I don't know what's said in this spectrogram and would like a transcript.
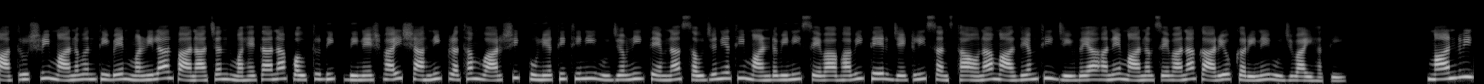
માતૃશ્રી માનવંતીબેન મણીલાલ પાનાચંદ મહેતાના પૌત્રદીપ દિનેશભાઈ શાહની પ્રથમ વાર્ષિક પુણ્યતિથિની ઉજવણી તેમના સૌજન્યથી માંડવીની સેવાભાવી તેર જેટલી સંસ્થાઓના માધ્યમથી જીવદયા અને માનવસેવાના કાર્યો કરીને ઉજવાઈ હતી. માંડવી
